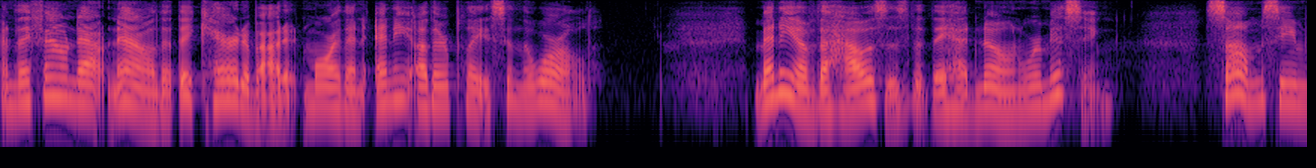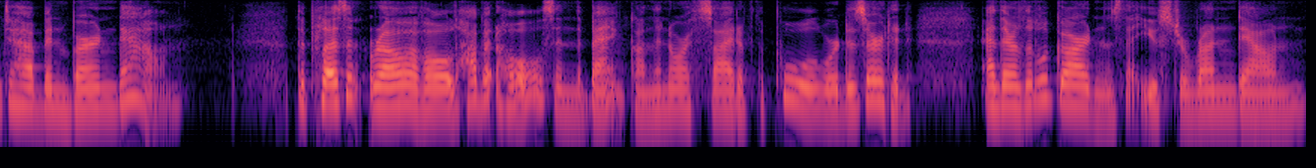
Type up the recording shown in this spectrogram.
and they found out now that they cared about it more than any other place in the world. Many of the houses that they had known were missing. Some seemed to have been burned down. The pleasant row of old hobbit holes in the bank on the north side of the pool were deserted, and their little gardens that used to run down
